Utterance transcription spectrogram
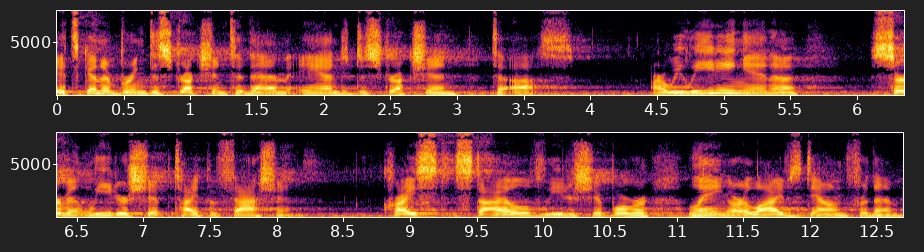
it's going to bring destruction to them and destruction to us. Are we leading in a servant leadership type of fashion? Christ style of leadership where we're laying our lives down for them?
